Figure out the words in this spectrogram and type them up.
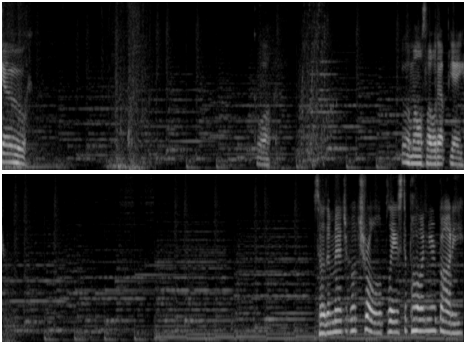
Go. Cool. Ooh, I'm almost leveled up, yay. So the magical troll placed upon your body.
